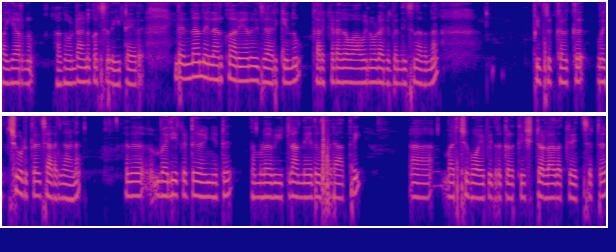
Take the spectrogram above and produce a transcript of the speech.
വയ്യായിരുന്നു അതുകൊണ്ടാണ് കുറച്ച് ലേറ്റായത്. ഇതെന്താണെന്ന് എല്ലാവർക്കും അറിയാമെന്ന് വിചാരിക്കുന്നു. കർക്കിടക വാവിനോടനുബന്ധിച്ച് നടന്ന പിതൃക്കൾക്ക് വെച്ചു കൊടുക്കൽ ചടങ്ങാണ്. അത് ബലിയൊക്കെ ഇട്ട് കഴിഞ്ഞിട്ട് നമ്മൾ വീട്ടിൽ അന്നേ ദിവസം രാത്രി മരിച്ചുപോയ പിതൃക്കൾക്ക് ഇഷ്ടമുള്ളതൊക്കെ വെച്ചിട്ട്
